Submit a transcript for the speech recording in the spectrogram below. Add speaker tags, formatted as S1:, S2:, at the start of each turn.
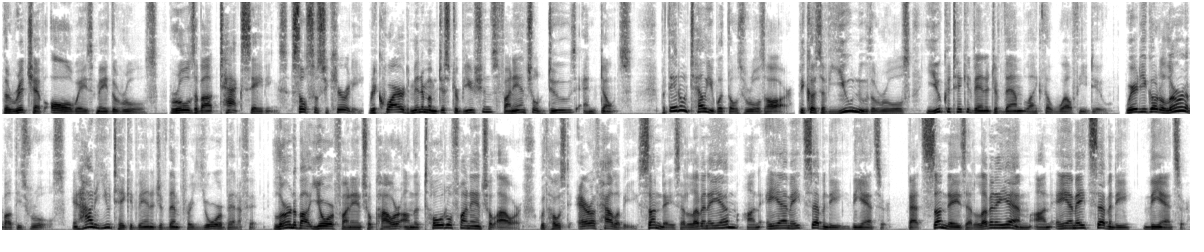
S1: The rich have always made the rules. Rules about tax savings, Social Security, required minimum distributions, financial do's and don'ts. But they don't tell you what those rules are, because if you knew the rules, you could take advantage of them like the wealthy do. Where do you go to learn about these rules? And how do you take advantage of them for your benefit? Learn about your financial power on the Total Financial Hour with host Arif Halaby, Sundays at 11 a.m. on AM 870, The Answer. That's Sundays at 11 a.m. on AM 870, The Answer.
